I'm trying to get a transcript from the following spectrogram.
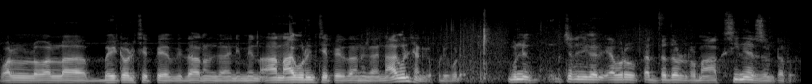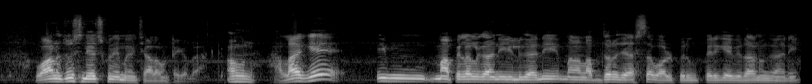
వాళ్ళ వాళ్ళ బయట వాళ్ళు చెప్పే విధానం కానీ మేము నా- గురించి చెప్పే విధానం కానీ నా గురించి అనగా ఇప్పుడు ఇప్పుడు. ఇప్పుడు చిరంజీవి గారు ఎవరు పెద్ద పెద్ద వాళ్ళు ఉంటారు మా సీనియర్స్ ఉంటారు. వాళ్ళని చూసి నేర్చుకునే మేము చాలా ఉంటాయి కదా. అవును. అలాగే ఈ మా పిల్లలు కానీ వీళ్ళు కానీ మనల్ని అబ్జర్వ్ చేస్తే వాళ్ళు పెరుగు పెరిగే విధానం కానీ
